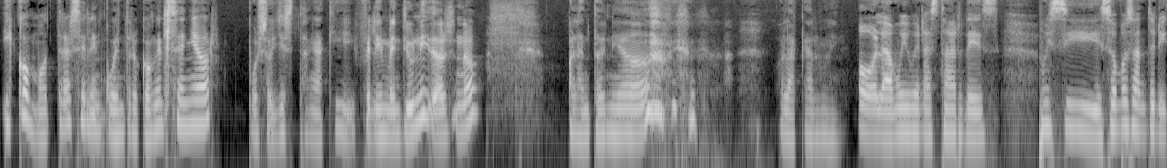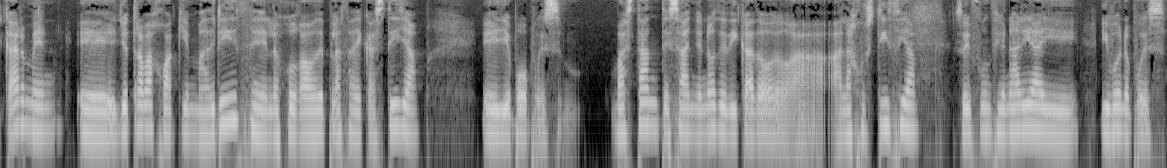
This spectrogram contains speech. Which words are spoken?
y cómo tras el encuentro con el Señor, pues hoy están aquí felizmente unidos, ¿no? Hola Antonio. Hola Carmen. Hola, muy buenas tardes. Pues sí, somos Antonio y Carmen. Eh, yo trabajo aquí en Madrid, en el juzgado de Plaza de Castilla. Eh, llevo pues bastantes años ¿no? dedicado a, la justicia. Soy funcionaria y bueno, pues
